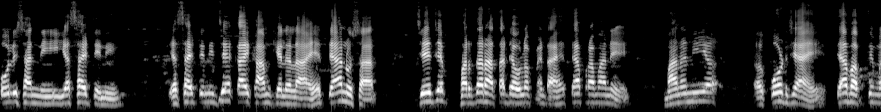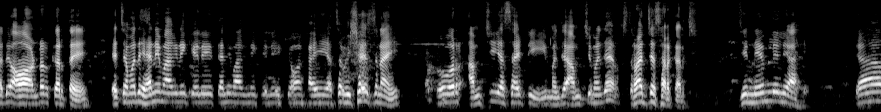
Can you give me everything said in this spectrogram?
पोलिसांनी एस आय टीनी एस आय टीनी जे काय काम केलेलं आहे त्यानुसार जे जे फर्दर आता डेव्हलपमेंट आहे. त्याप्रमाणे माननीय कोर्ट जे आहे त्या बाबतीमध्ये ऑर्डर आहे याच्यामध्ये ह्याने मागणी केली त्यांनी मागणी केली किंवा काही याचा विषयच नाही. तोवर आमची एस आय टी म्हणजे आमची म्हणजे राज्य सरकारची जी नेमलेली आहे त्या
